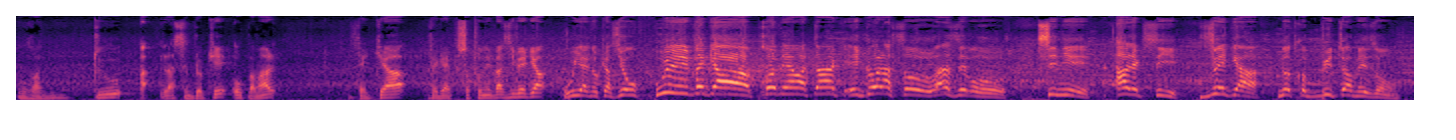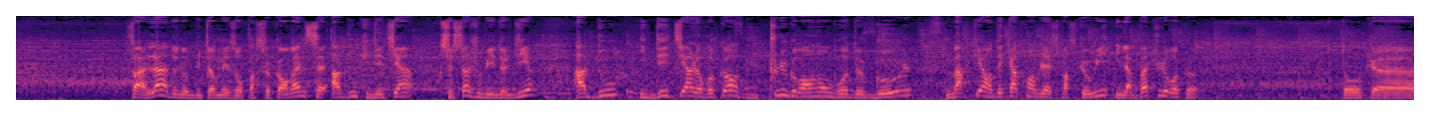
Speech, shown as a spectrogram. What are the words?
Pour tout. Ah, là c'est bloqué. Oh, pas mal. Vega, Vega peut se retourner, vas-y Vega Oui, il y a une occasion Oui, Vega Première attaque et golasso à 0 Signé Alexis Vega, notre buteur maison Enfin, l'un de nos buteurs maison, parce que quand même, c'est Adou qui détient, c'est ça j'ai oublié de le dire, Adou, il détient le record du plus grand nombre de goals marqués en D4 anglaise, parce que oui, il a battu le record. Donc, euh,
